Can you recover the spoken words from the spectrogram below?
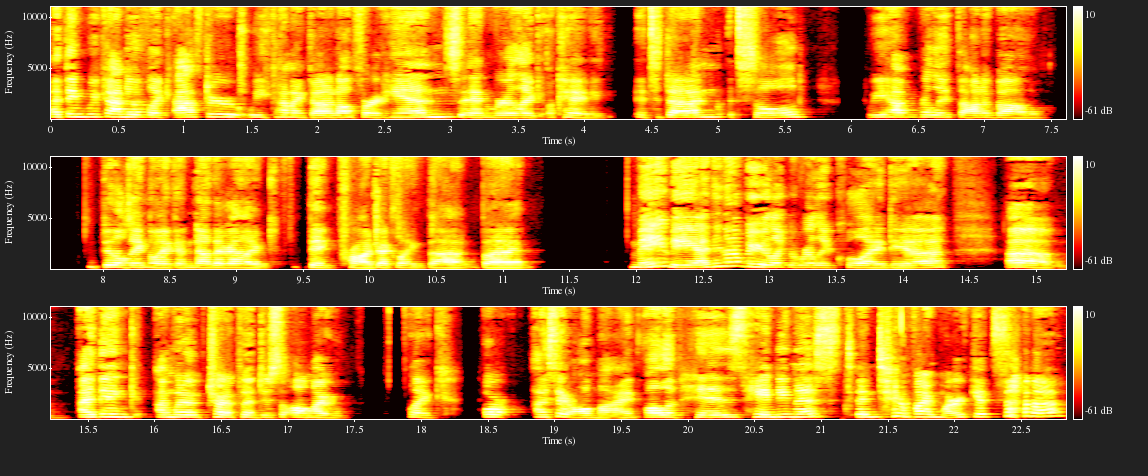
I think we kind of like after we kind of got it off our hands and we're like, okay, it's done, it's sold. We haven't really thought about building like another like big project like that, but maybe I think that'd be like a really cool idea. Um, I think I'm gonna try to put just all my like I say all mine, all of his handiness into my market setup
